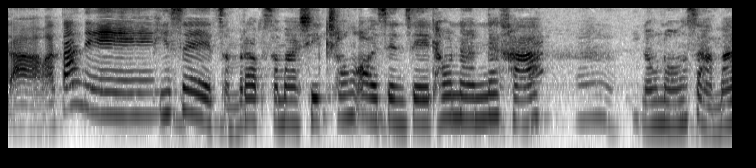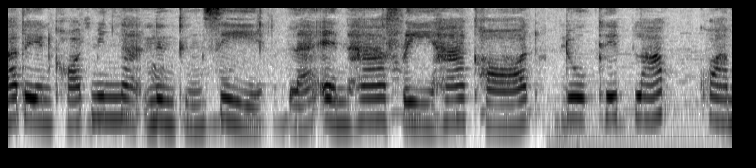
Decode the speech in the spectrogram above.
จ้ามาตาเนพิเศษสำหรับสมาชิกช่องออยเซนเซเท่านั้นนะคะน้องๆ สามารถเรียนคอร์สมินนะ1-4 และ N5 ฟรี 5 คอร์ส ดูคลิปลับ ความ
